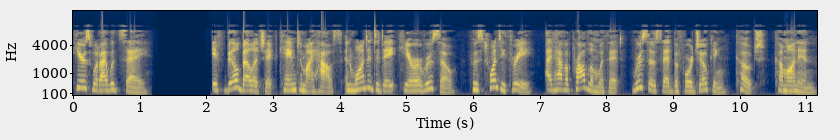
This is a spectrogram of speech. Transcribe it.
Here's what I would say. If Bill Belichick came to my house and wanted to date Kiera Russo, who's 23, I'd have a problem with it, Russo said before joking, Coach, come on in.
